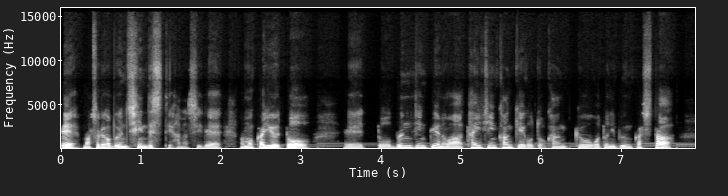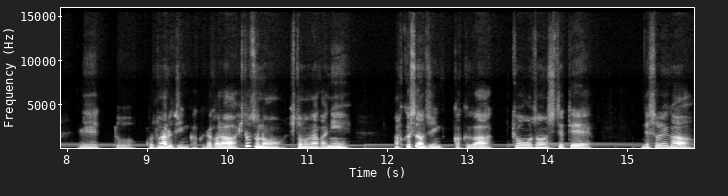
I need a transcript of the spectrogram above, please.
で、まあ、それが文人ですっていう話で、まあ、もう一回言うと、えー、っと、文人っていうのは対人関係ごと、環境ごとに分化した、えー、っと、異なる人格。だから、一つの人の中に、複数の人格が共存してて、で、それが、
